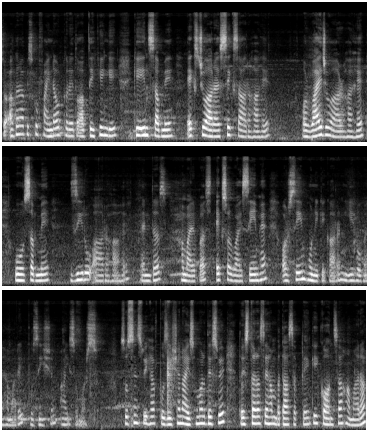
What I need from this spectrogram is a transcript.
so अगर आप इसको फाइंड आउट करें तो आप देखेंगे कि इन सब में एक्स जो आ रहा है सिक्स आ रहा है और वाई जो आ रहा है, वो सब में ज़ीरो आ रहा है एंड दस हमारे पास एक्स और वाई सेम है और सेम होने के कारण ये हो गए हमारे position isomers so since we have position isomer this way तो इस तरह से हम बता सकते हैं कि कौन सा हमारा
